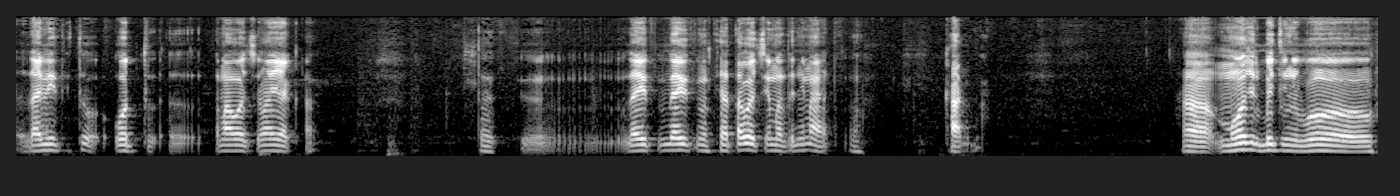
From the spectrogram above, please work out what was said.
зависит от э, самого человека, то есть э, зависит, в от того, чем он занимается, как бы. А, может быть у него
